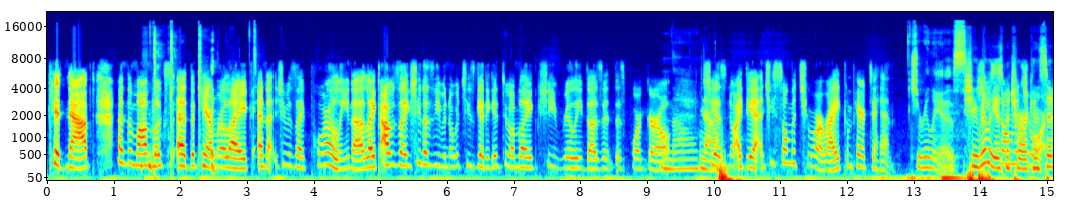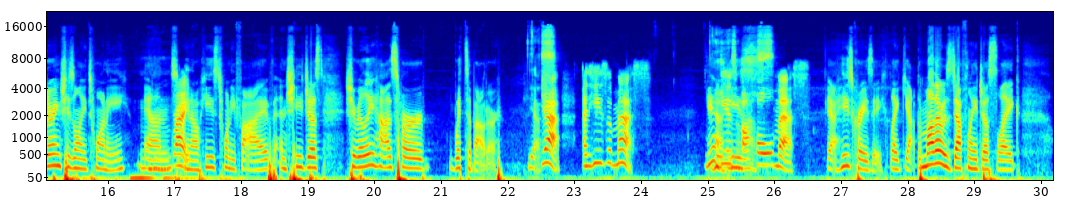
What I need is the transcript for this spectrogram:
kidnapped and the mom looks at the camera like and she was like poor alina like i was like she doesn't even know what she's getting into i'm like she really doesn't this poor girl No, No. she has no idea and she's so mature right compared to him she really is. She really She's is so mature, mature. considering she's only 20 and mm-hmm. Right. you know he's 25 and she just she really has her wits about her. Yes. yeah and he's a mess Yeah, he is he's a whole mess yeah, he's crazy. Like yeah, the mother was definitely just like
